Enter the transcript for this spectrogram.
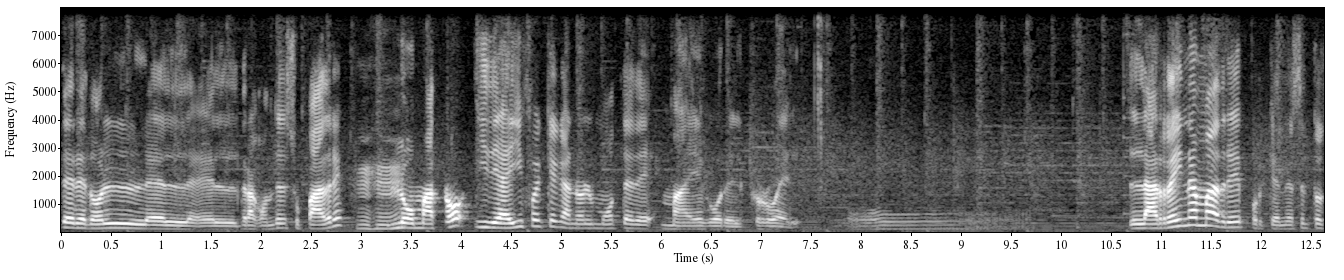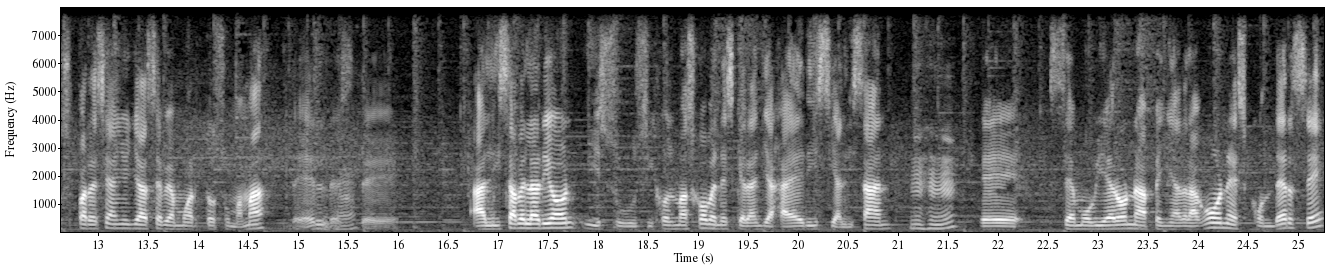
heredó el, dragón de su padre, lo mató y de ahí fue que ganó el mote de Maegor el Cruel. Oh. La reina madre, porque en ese entonces para ese año ya se había muerto su mamá de él, este, Alisa Velaryon y sus hijos más jóvenes que eran Yajaeris y Alisán, se movieron a Peñadragón a esconderse.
